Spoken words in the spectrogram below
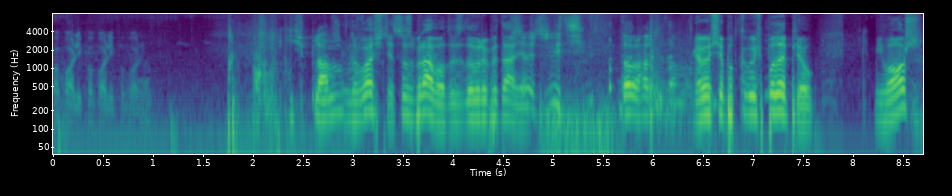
Powoli, powoli, powoli. Jakiś plan? No właśnie, co z brawo? To jest dobre pytanie. Dobra, chodźcie za mną. Ja bym się pod kogoś polepiał. Miłosz?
